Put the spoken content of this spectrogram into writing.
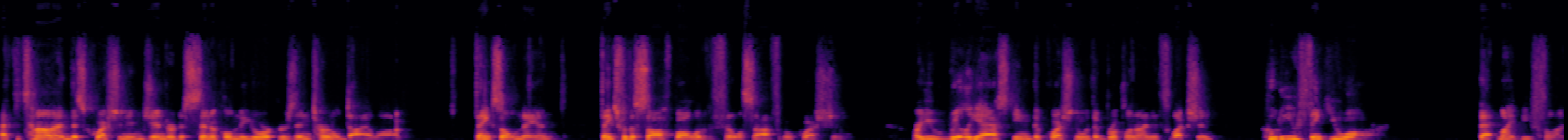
At the time, this question engendered a cynical New Yorker's internal dialogue. Thanks, old man. Thanks for the softball of a philosophical question. Are you really asking the question with a Brooklynite inflection? Who do you think you are? That might be fun.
